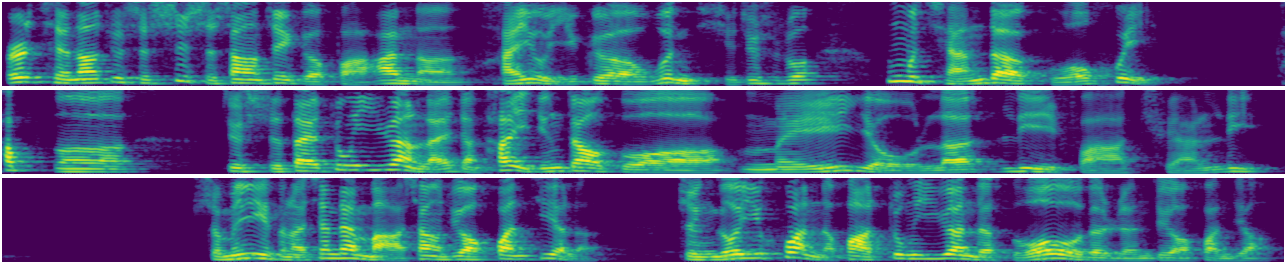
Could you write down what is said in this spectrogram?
而且呢，就是事实上这个法案呢还有一个问题，就是说。目前的国会，它呃，就是在众议院来讲，它已经叫做没有了立法权利。什么意思呢？现在马上就要换届了，整个一换的话，众议院的所有的人都要换掉。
